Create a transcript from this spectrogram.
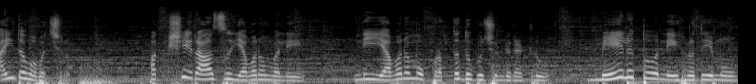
ఐదవ వచనం. పక్షి రాజు యవనం వలె నీ యవనము క్రొత్త దుగుచుండినట్లు మేలుతో నీ హృదయము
